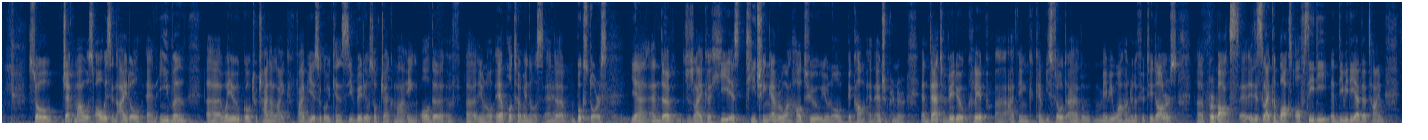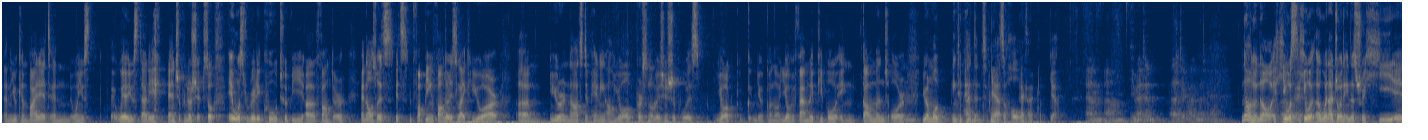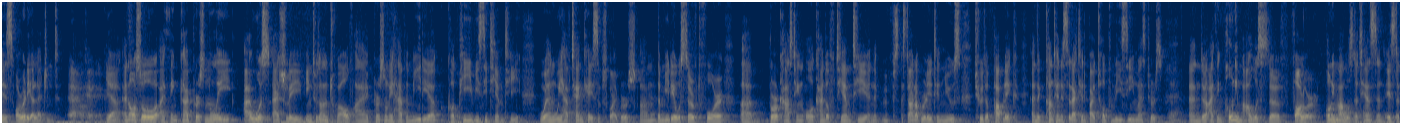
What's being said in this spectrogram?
So jack ma was always an idol. And even uh, when you go to China like five years ago, you can see videos of Jack Ma in all the uh, you know airport terminals and uh, bookstores. Yeah, and uh, just like uh, he is teaching everyone how to you know become an entrepreneur, and that video clip uh, I think can be sold at maybe one hundred and fifty dollars uh, per box. It is like a box of CD and DVD at that time, and you can buy it. And when you where you study entrepreneurship, so it was really cool to be a founder, and also it's it's being founder is like you are um, you're not depending on your personal relationship with your you know, your family people in government or you're more independent Yeah. as a whole Exactly. yeah And um, you met him, uh, You met him? no no no he Oh, was okay. he was uh, when i joined the industry he is already a legend Yeah. Okay. yeah and also i think i personally i was actually in 2012 i personally have the media called pevc tmt when we have 10k subscribers um, the media was served for uh, broadcasting all kind of tmt and startup related news to the public and the content is selected by top vc investors Yeah. and uh, I think Pony Ma was the follower. Pony Ma was the Tencent, is the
